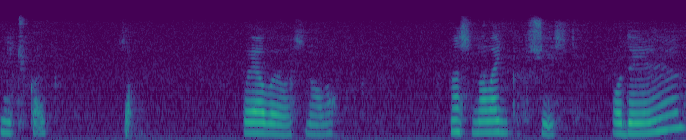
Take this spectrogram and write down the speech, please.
Не чекай. Все. Появилось нове. У нас новеньких шість. Один.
